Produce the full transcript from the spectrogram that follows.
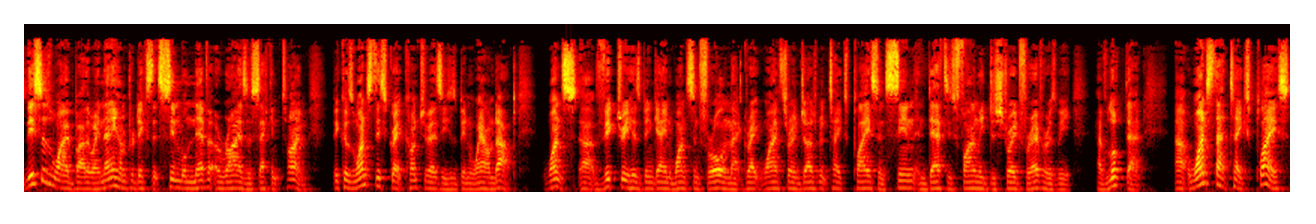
This is why, by the way, Nahum predicts that sin will never arise a second time, because once this great controversy has been wound up, once uh, victory has been gained once and for all, and that great white throne judgment takes place, and sin and death is finally destroyed forever, as we have looked at. Uh, once that takes place,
